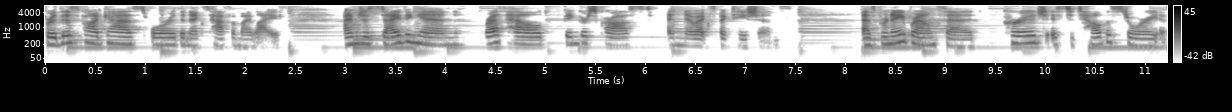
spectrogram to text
for this podcast or the next half of my life. I'm just diving in, breath held, fingers crossed, and no expectations. As Brene Brown said, Courage is to tell the story of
